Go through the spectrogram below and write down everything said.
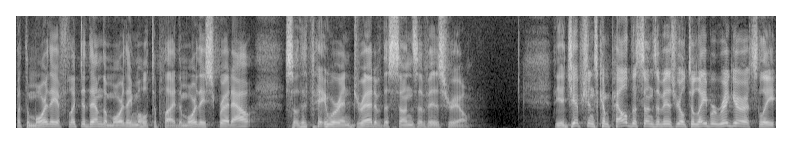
But the more they afflicted them, the more they multiplied, the more they spread out, so that they were in dread of the sons of Israel. The Egyptians compelled the sons of Israel to labor rigorously,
